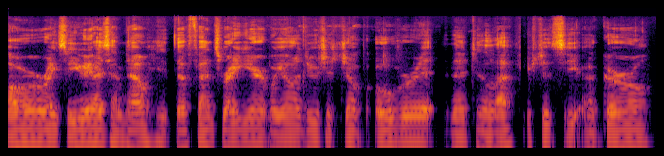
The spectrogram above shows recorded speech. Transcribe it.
Alright, so you guys have now hit the fence right here. What you want to do is just jump over it. And then to the left, you should see a girl.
